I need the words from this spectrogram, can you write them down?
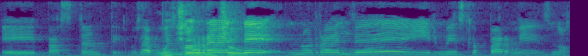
Eh, bastante. O sea, pues show, no rebelde, no rebelde de irme, escaparme, no.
